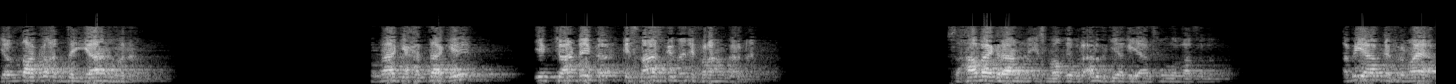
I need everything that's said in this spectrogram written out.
یہ اللہ کا ادیان ہونا خدا کے حتیٰ کے ایک چانٹے کا قصاص بھی میں نے فراہم کرنا ہے۔ صحابہ کرام نے اس موقع پر عرض کیا کہ یا رسول اللہ علیہ وسلم ابھی آپ نے فرمایا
